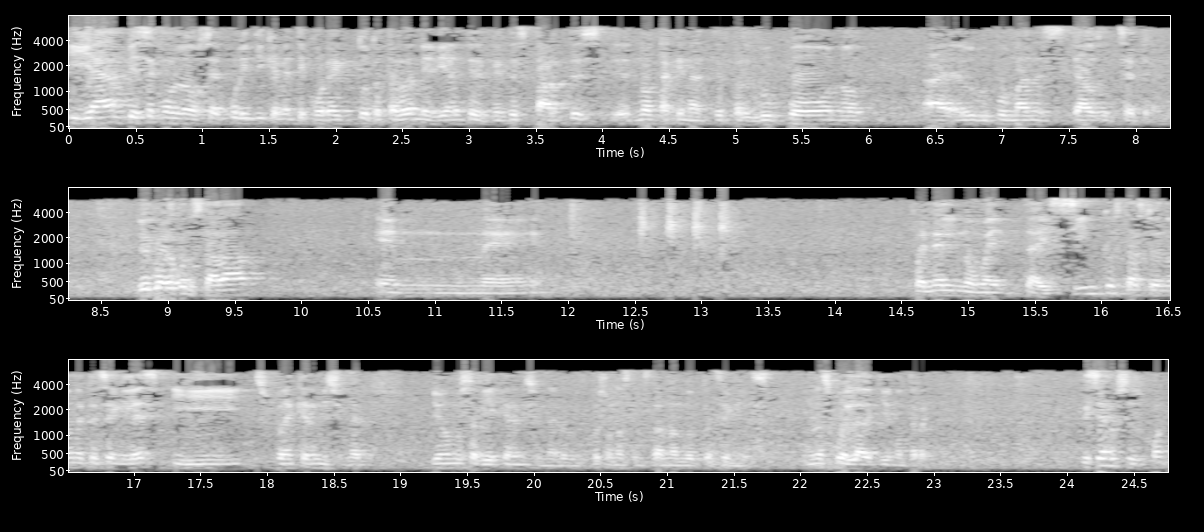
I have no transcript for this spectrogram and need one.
Y ya empieza con lo ser políticamente correcto, tratar de mediar entre diferentes partes, eh, no ataquen a a el grupo, no a los grupos más necesitados, etcétera. Yo recuerdo cuando estaba en eh, fue en el 95, estaba estudiando una clase inglés y supone que eran misioneros. Yo no sabía que eran misioneros, personas que me estaban dando clase de inglés. En una escuela de aquí en Monterrey. Cristianos se supone.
